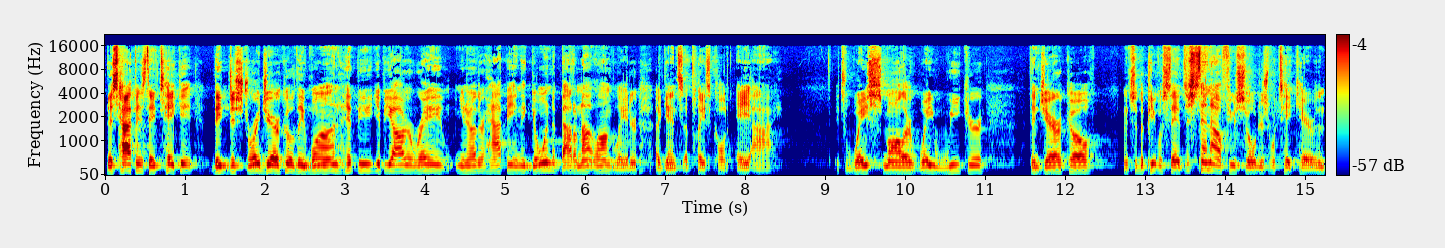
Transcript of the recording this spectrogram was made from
This happens, they take it, they destroy Jericho, they won, hippie, yippee, hooray, you know, they're happy, and they go into battle not long later against a place called Ai. It's way smaller, way weaker than Jericho. And so the people say, just send out a few soldiers, we'll take care of them.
